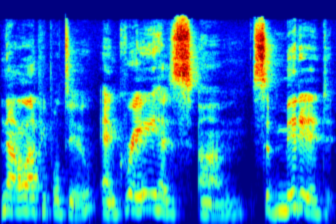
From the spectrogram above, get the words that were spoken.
not a lot of people do. And Grey has um, submitted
